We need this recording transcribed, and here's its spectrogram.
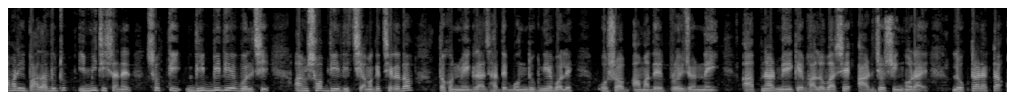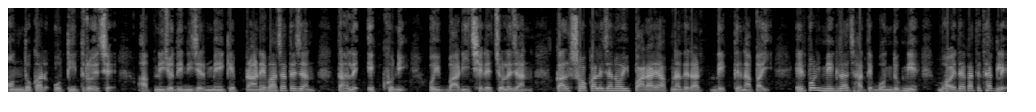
আমার এই বালা দুটো ইমিটেশনের সত্যি দিব্যি দিয়ে বলছি, আমি সব দিয়ে দিচ্ছি, আমাকে ছেড়ে দাও। তখন মেঘরাজ হাতে বন্দুক নিয়ে বলে, ওসব আমাদের প্রয়োজন নেই। আপনার মেয়েকে ভালোবাসে আর্য সিংহ রায়। লোকটার একটা অন্ধকার অতীত রয়েছে। আপনি যদি নিজের মেয়েকে প্রাণে বাঁচাতে চান তাহলে এক্ষুনি ওই বাড়ি ছেড়ে চলে যান। কাল সকালে যেন ওই পাড়ায় আপনাদের আর দেখতে না পাই। এরপরই মেঘরাজ হাতে বন্দুক নিয়ে ভয় দেখাতে থাকলে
